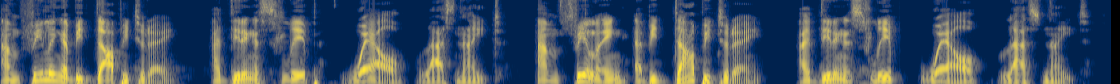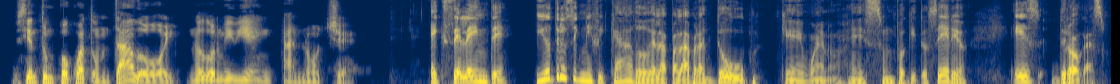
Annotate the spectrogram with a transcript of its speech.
I'm feeling a bit dopey today. I didn't sleep well last night. I'm feeling a bit dopey today. I didn't sleep well last night. Me siento un poco atontado hoy. No dormí bien anoche. Excelente. Y otro significado de la palabra dope, que bueno, es un poquito serio, es drogas.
